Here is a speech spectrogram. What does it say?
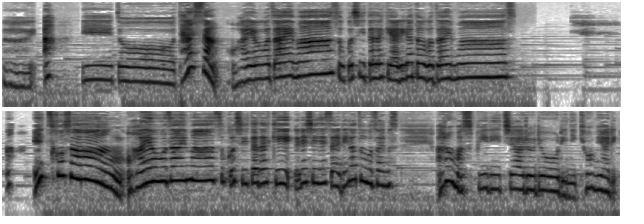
はい。あ、えっ、ー、と、タシさん、おはようございます。お越しいただきありがとうございます。えつこさん、おはようございます。お越しいただき、嬉しいです。ありがとうございます。アロマスピリチュアル料理に興味あり。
